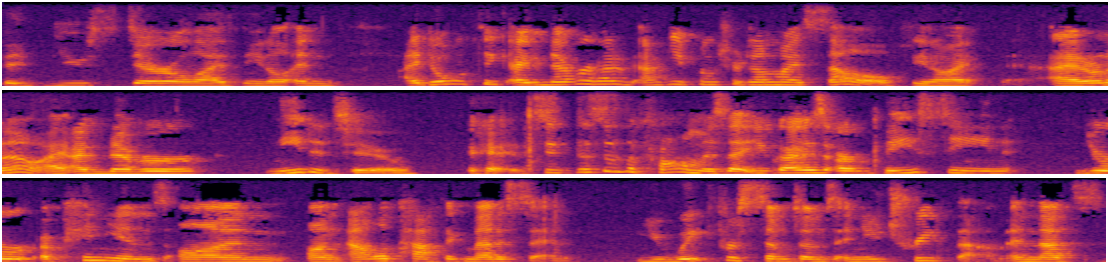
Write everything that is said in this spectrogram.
they use sterilized needle, and I don't think I've never had acupuncture done myself. You know, I I don't know. I, I've never needed to. Okay, see, this is the problem: is that you guys are basing your opinions on on allopathic medicine. You wait for symptoms and you treat them, and that's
